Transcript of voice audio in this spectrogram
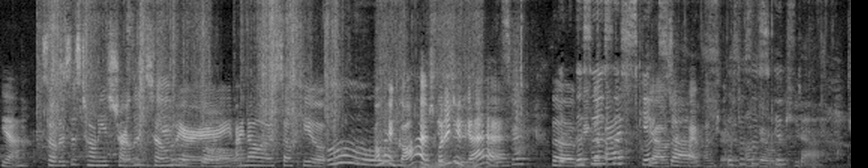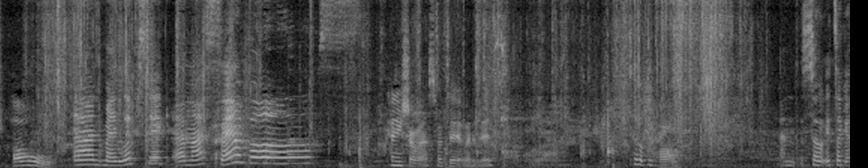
yeah. So this is Toni's Charlotte Tilbury. I know, it's so cute. Ooh. Oh my gosh, what did you get? The This makeup is bag? the skin yeah, it was stuff. like 500. This is Okay, the skin stuff. Oh, And my lipstick and my samples. Can you show us what's it? What it is? So, oh, and so it's like a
